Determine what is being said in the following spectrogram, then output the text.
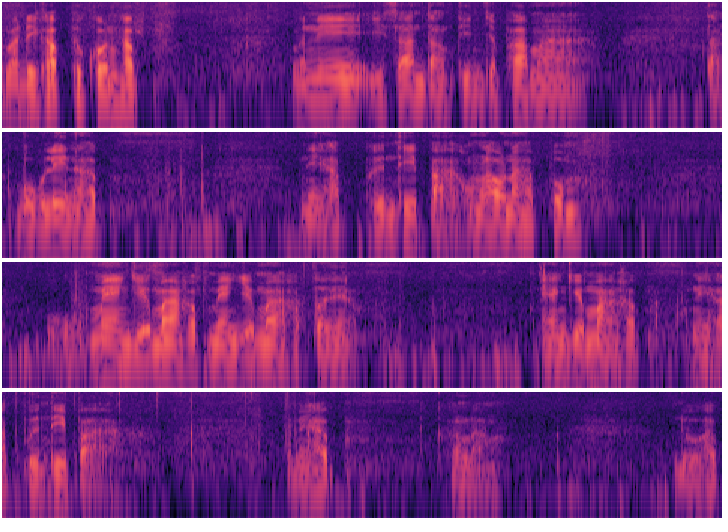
สวัสดีครับทุกคนครับ วันนี้อีสานต่างถิ่นจะพามาตักบูเบอรี่นะครับ นี่ครับพื้นที่ป่าของเรานะครับ ผมโอ้โหแมงเยอะมากครับ แมงเยอะมากครับตอนนี้แมงเยอะมากครับ นี่ครับ พื้นที่ป่าเห็นไหมครับ ข้างหลัง ดูครับ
